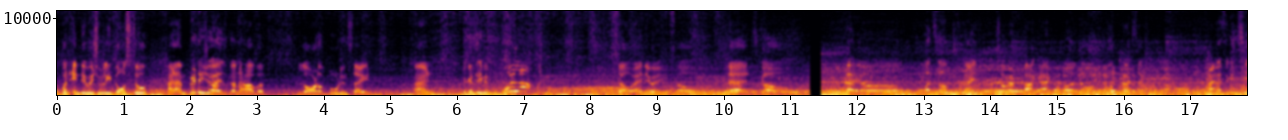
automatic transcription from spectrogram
open individually those two and I'm pretty sure it's gonna have a lot of boot inside. And you can see me voila so anyway so let's go. Hey yo what's up guys so we're back at the Motorrad section. And as you can see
